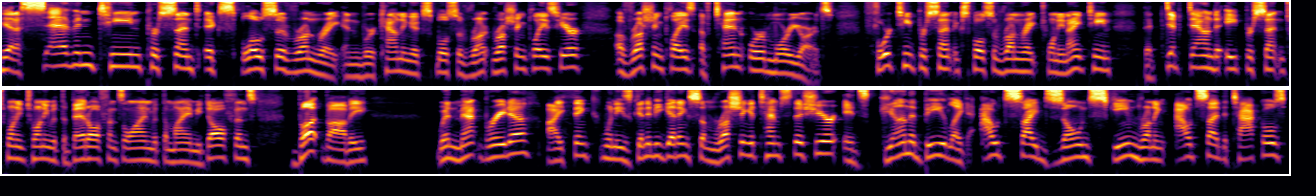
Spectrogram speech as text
he had a 17% explosive run rate, and we're counting explosive run- rushing plays here of rushing plays of 10 or more yards. 14% explosive run rate 2019, that dipped down to 8% in 2020 with the bad offensive line with the Miami Dolphins. But, Bobby, when Matt Breida, I think when he's going to be getting some rushing attempts this year, it's going to be like outside zone scheme running outside the tackles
